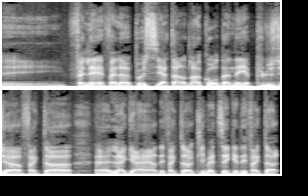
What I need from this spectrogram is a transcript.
il fallait, fallait un peu s'y attendre en cours d'année. Il y a plusieurs facteurs. Euh, la guerre, des facteurs climatiques, il y a des facteurs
